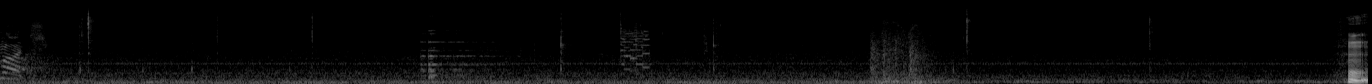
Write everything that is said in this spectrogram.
much. Hmm.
